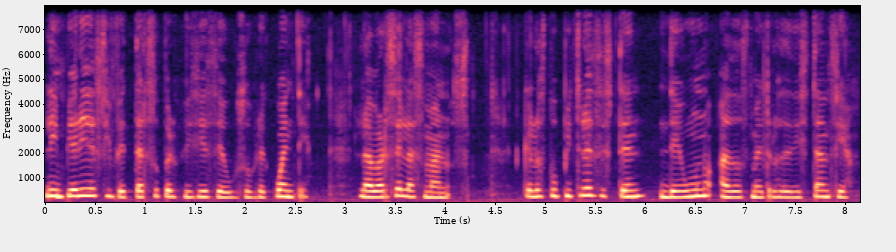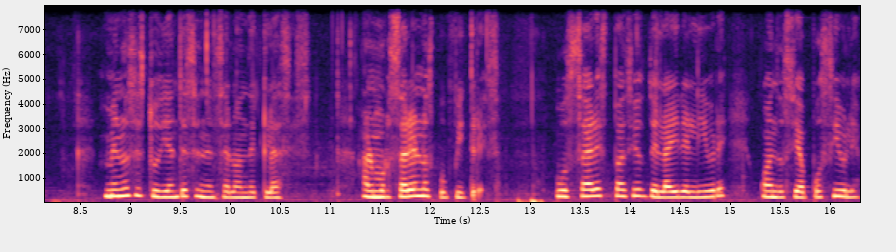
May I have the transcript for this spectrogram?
Limpiar y desinfectar superficies de uso frecuente. Lavarse las manos. Que los pupitres estén de 1 a 2 metros de distancia. menos estudiantes en el salón de clases, almorzar en los pupitres, usar espacios del aire libre cuando sea posible,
